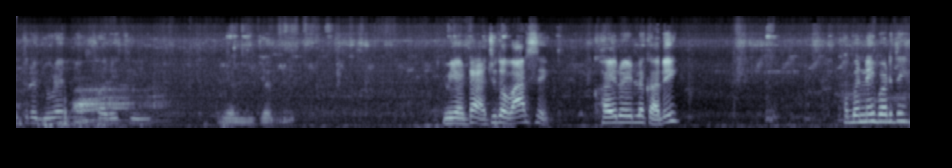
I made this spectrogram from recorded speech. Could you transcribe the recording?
મિત્ર જોડે જ ફરીથી જલ્દી જલ્દી મેં અઢા હજુ તો વાર છે ખાઈ રહ્યો એટલે ઘરે ખબર નહીં પડતી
